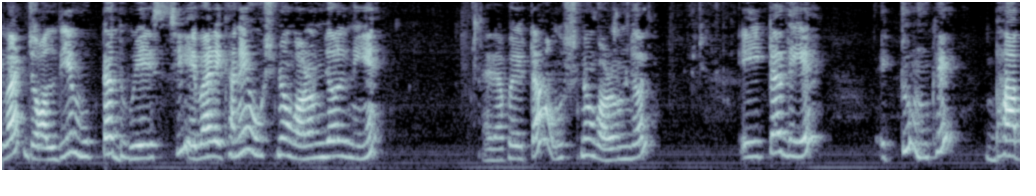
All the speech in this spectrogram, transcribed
এবার জল দিয়ে মুখটা ধুয়ে এসছি। এবার এখানে উষ্ণ গরম জল নিয়ে দেখো এটা উষ্ণ গরম জল, এইটা দিয়ে একটু মুখে ভাপ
